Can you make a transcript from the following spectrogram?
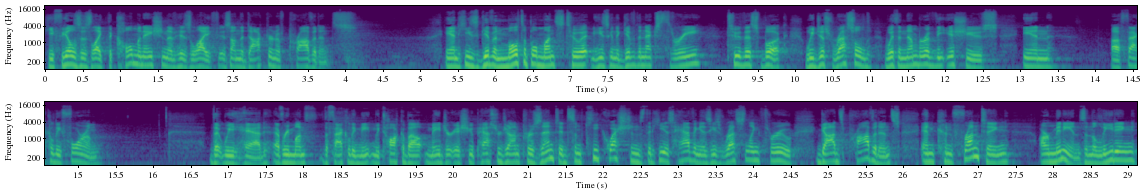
he feels is like the culmination of his life, is on the doctrine of providence. And he's given multiple months to it, and he's going to give the next three to this book. We just wrestled with a number of the issues in a faculty forum that we had. Every month, the faculty meet and we talk about major issue. Pastor John presented some key questions that he is having as he's wrestling through God's providence and confronting Arminians. And the leading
